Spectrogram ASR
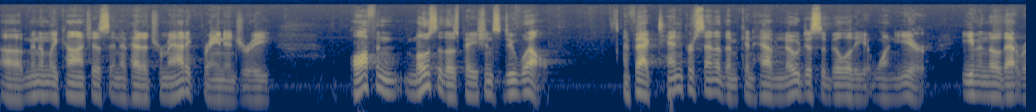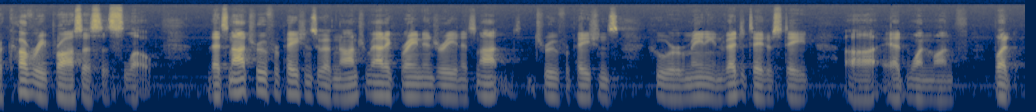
uh, minimally conscious and have had a traumatic brain injury, often most of those patients do well. In fact, 10% of them can have no disability at one year, even though that recovery process is slow. That's not true for patients who have non-traumatic brain injury, and it's not true for patients who are remaining in vegetative state uh, at one month. But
